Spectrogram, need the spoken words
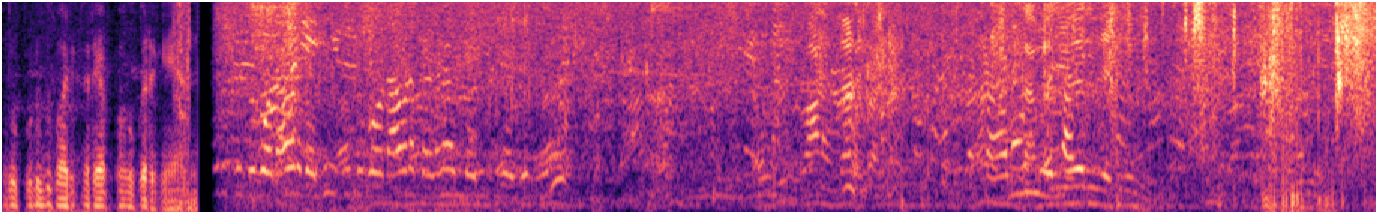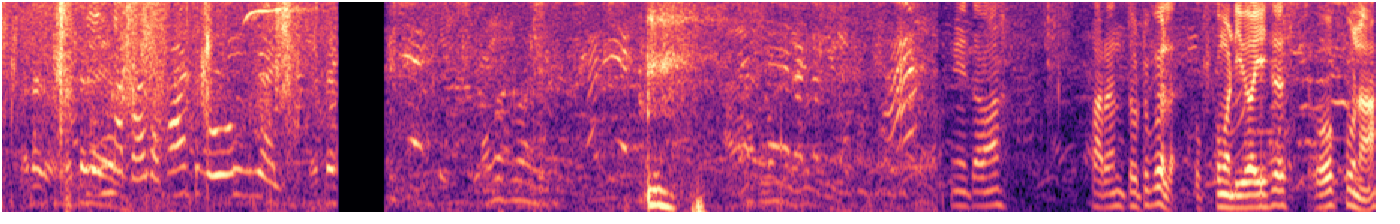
හුරු පුරුදු පරිසරයක් පහු කරගෙන යන්න. මේ තමා අරන් තොටුපල ඔක්කොම ඩිවයිසස් ඕෆ් වුණා.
